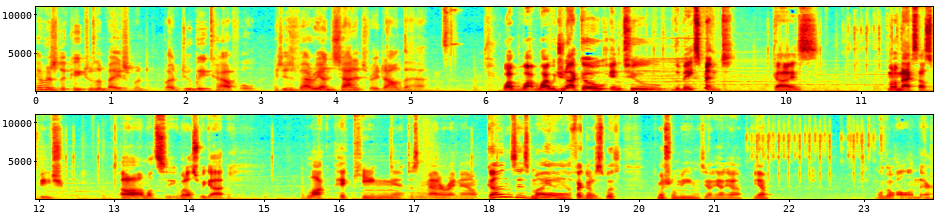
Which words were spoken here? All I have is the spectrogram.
here is the key to the basement. But do be careful, it is very unsanitary down there. Why, why, why would you not go into the basement, guys? I'm gonna max out speech. Um, let's see, what else we got? Lock picking doesn't matter right now. Guns is my uh, effectiveness with conventional means. Yada yada yada. Yeah, we'll go all in there.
